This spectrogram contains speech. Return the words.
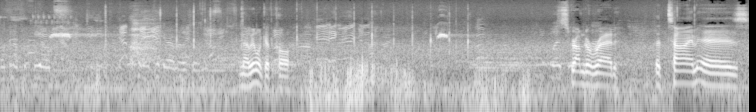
open up the fields. Open up with your emotions. No, we don't get the call. Scrum to Red. The time is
